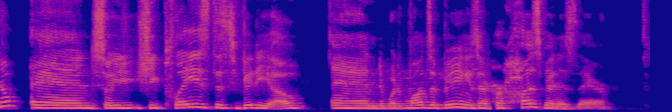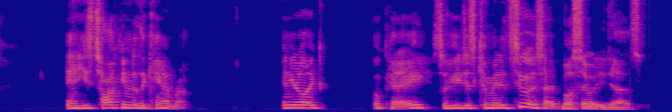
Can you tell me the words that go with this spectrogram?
Nope. And so you, she plays this video, and what it winds up being is that her husband is there, and he's talking to the camera. And you're like, okay, so he just committed suicide. We'll what he does.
